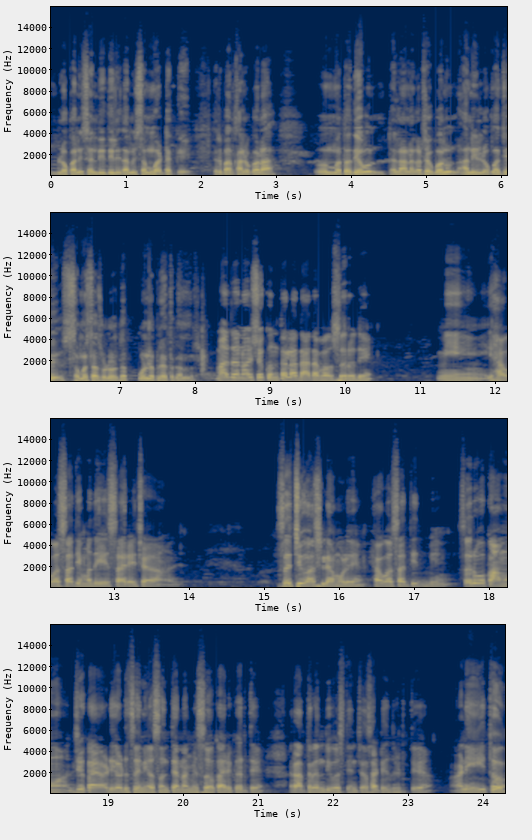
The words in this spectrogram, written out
लोकांनी संधी दिली तर आम्ही शंभर टक्के. श्रीपाद खानोकरला मतं देऊन त्यांना नगरसेवक बनून आणि लोकांची समस्या सोडवण्याचा पूर्ण प्रयत्न करणार. माझं नाव शकुंतला दादाभाऊ सरोदे. मी ह्या वसाहतीमध्ये साऱ्याच्या सचिव असल्यामुळे ह्या वसाहतीत मी सर्व कामं जे काय अडीअडचणी असन त्यांना मी सहकार्य करते. रात्रंदिवस त्यांच्यासाठी झटते आणि इथं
